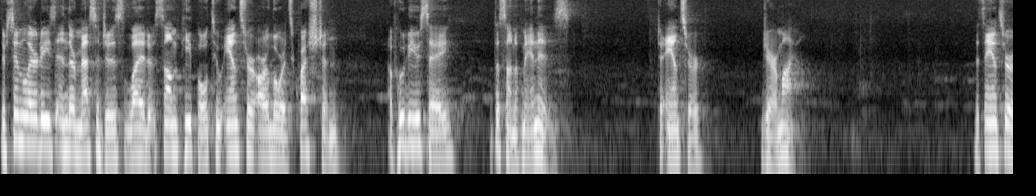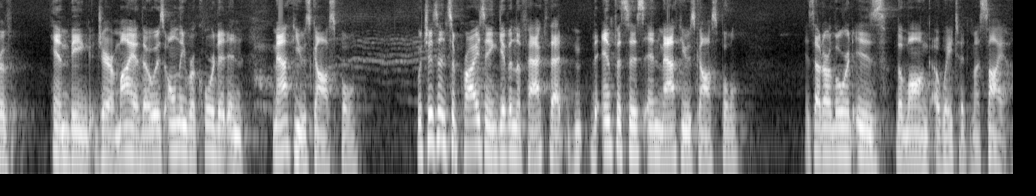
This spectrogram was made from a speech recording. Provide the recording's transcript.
Their similarities in their messages led some people to answer our Lord's question of who do you say the Son of Man is? To answer, Jeremiah. This answer of him being Jeremiah, though, is only recorded in Matthew's Gospel, which isn't surprising given the fact that the emphasis in Matthew's Gospel is that our Lord is the long awaited Messiah,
